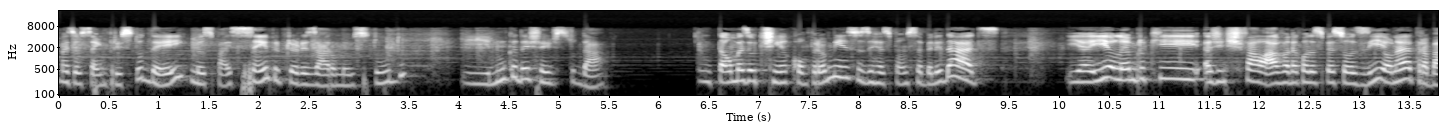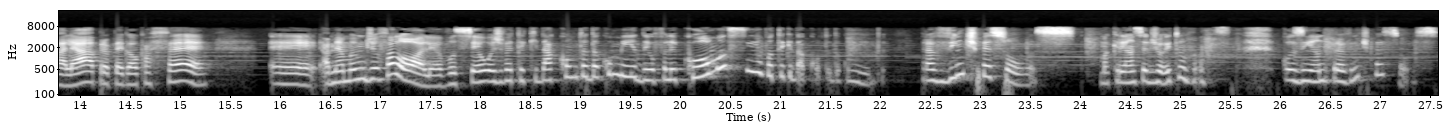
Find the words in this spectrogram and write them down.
Mas eu sempre estudei, meus pais sempre priorizaram o meu estudo e nunca deixei de estudar. Então, mas eu tinha compromissos e responsabilidades. E aí eu lembro que a gente falava, né, quando as pessoas iam, né, trabalhar para pegar o café, é, a minha mãe um dia falou: Olha, você hoje vai ter que dar conta da comida. E eu falei: Como assim eu vou ter que dar conta da comida? Para 20 pessoas. Uma criança de 8 anos, cozinhando para 20 pessoas.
